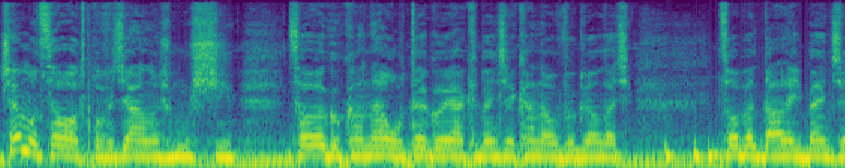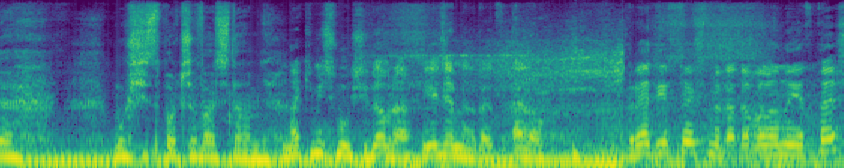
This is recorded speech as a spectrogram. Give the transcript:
Czemu cała odpowiedzialność musi całego kanału, tego jak będzie kanał wyglądać, co dalej będzie, musi spoczywać na mnie? Na kimś musi, dobra, jedziemy Dred, elo. Dred, jesteśmy, zadowolony jesteś?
